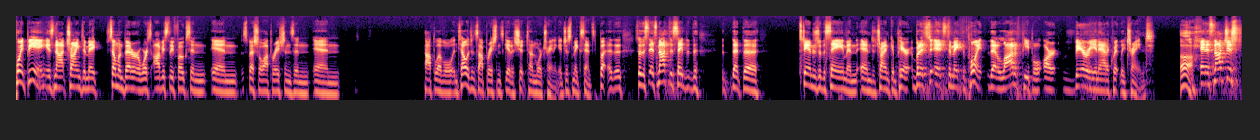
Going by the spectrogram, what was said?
Point being is not trying to make someone better or worse. Obviously, folks in in special operations and and top level intelligence operations get a shit ton more training. It just makes sense. But uh, so this it's not to say that the that the standards are the same and and to try and compare, but it's it's to make the point that a lot of people are very inadequately trained. Oh, And it's not just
